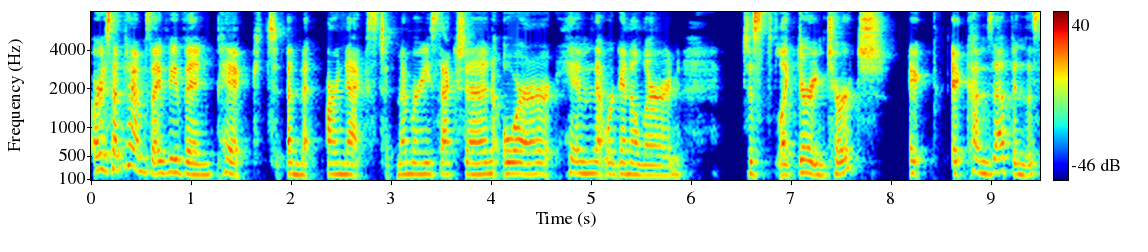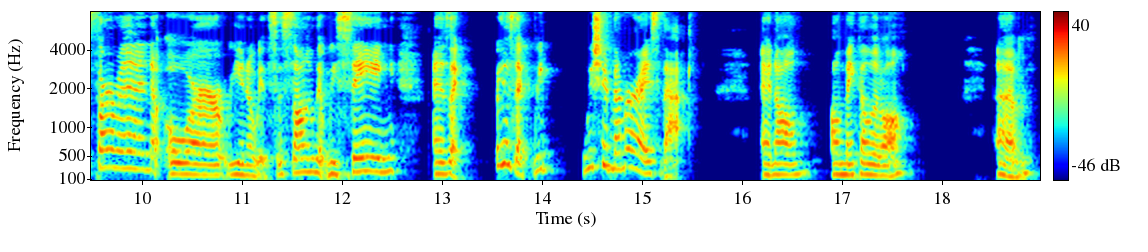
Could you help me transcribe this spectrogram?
Or sometimes i've even picked a, our next memory section or hymn that we're going to learn just like during church. It, it comes up in the sermon or you know it's a song that we sing and it's like wait a sec, we we should memorize that. And I'll I'll make a little um,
